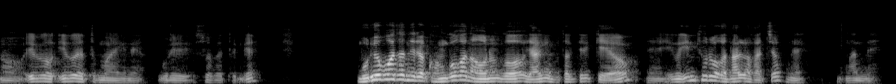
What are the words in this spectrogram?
어, 이거, 이거였던 모양이네요. 우리 수업했던 게. 무료 버전이라 광고가 나오는 거 양해 부탁드릴게요. 네, 이거 인트로가 날라갔죠? 네, 맞네.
